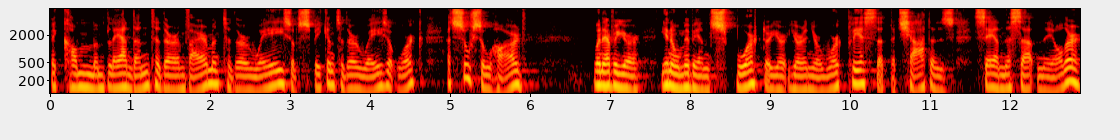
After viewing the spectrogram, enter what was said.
become and blend into their environment, to their ways of speaking, to their ways at work. It's so, so hard. Whenever you're you know, maybe in sport or you're, you're in your workplace that the chat is saying this, that, and the other.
